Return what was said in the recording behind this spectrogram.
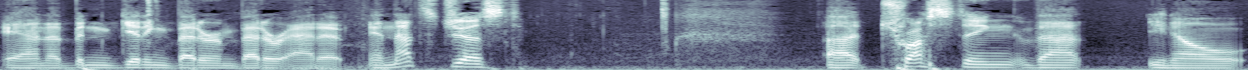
and I've been getting better and better at it. And that's just uh, trusting that you know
